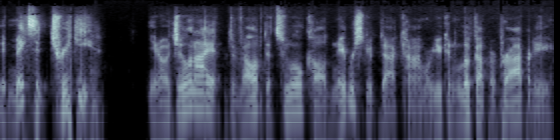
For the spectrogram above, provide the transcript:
it makes it tricky you know, Jill and I developed a tool called neighborscoop.com where you can look up a property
